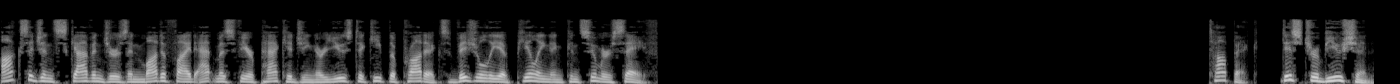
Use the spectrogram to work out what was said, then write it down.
Oxygen scavengers and modified atmosphere packaging are used to keep the products visually appealing and consumer safe. Distribution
